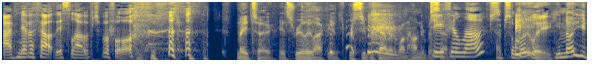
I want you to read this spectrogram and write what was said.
I've never felt this loved before. Me too. It's really like it's reciprocated 100%. Do you feel loved? Absolutely. You know you.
